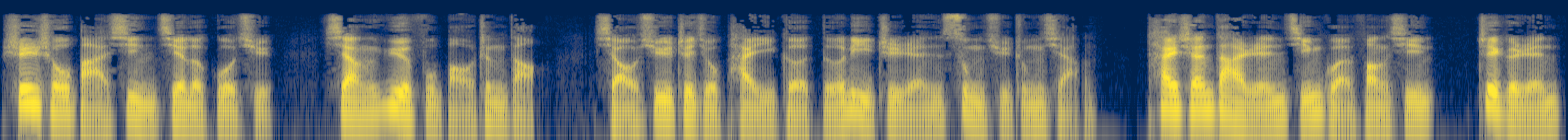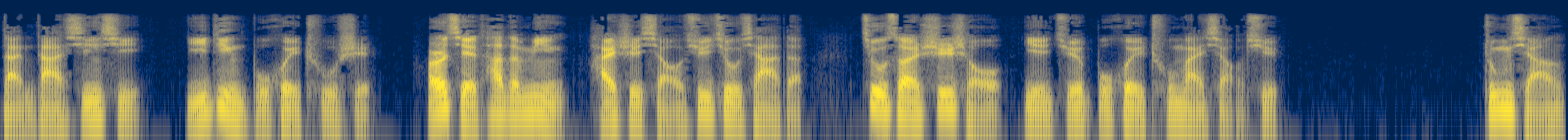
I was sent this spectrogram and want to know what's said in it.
伸手把信接了过去，向岳父保证道：“小婿这就派一个得力之人送去钟祥。”泰山大人尽管放心，这个人胆大心细，一定不会出事。而且他的命还是小婿救下的，就算失手，也绝不会出卖小婿。钟祥、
